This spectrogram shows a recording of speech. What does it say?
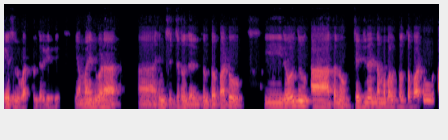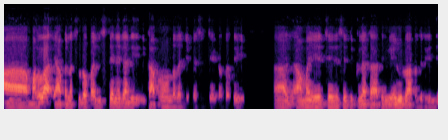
కేసులు పట్టడం జరిగింది. ఈ అమ్మాయిని కూడా హింసించడం జరుగుతుంతో పాటు ఈ రోజు ఆ అతను జడ్జిని నమ్మబలకంతో పాటు ఆ మరలా యాభై లక్షల రూపాయలు ఇస్తేనే కానీ కాపురం ఉండదని చెప్పేసి చేయడంతో ఆ ఆ అమ్మాయి ఏ చేసే దిక్కులేక తిరిగి ఏలూరు రావడం జరిగింది.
